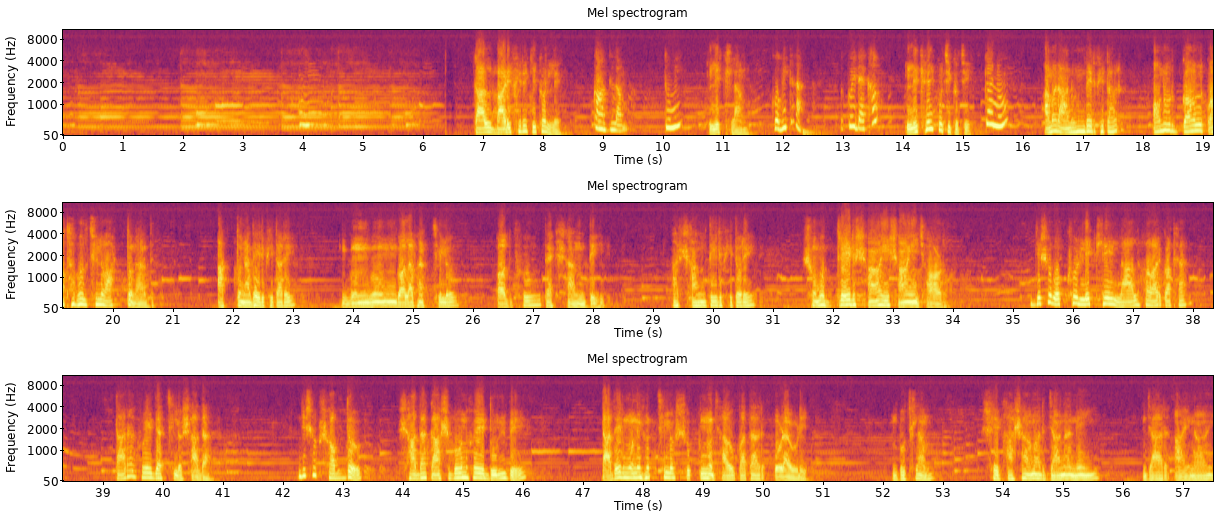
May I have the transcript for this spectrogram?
কাল বাড়ি ফিরে কি করলে? কাঁদলাম। তুমি? লিখলাম। কবিতা? কই দেখাও। লিখেই কুচি কুচি। কেন? আমার আনন্দের ভিতর অনর্গল কথা বলছিল আর্তনাদ। আত্মনাদের ভিতরে গুনগুন গলা ভাঙছিল অদ্ভুত এক শান্তি। আর শান্তির ভিতরে সমুদ্রের সাঁই সাঁই ঝড়। যেসব অক্ষর লিখলেই লাল হওয়ার কথা তারা হয়ে যাচ্ছিল সাদা। যেসব শব্দ সাদা কাশবন হয়ে দুলবে তাদের মনে হচ্ছিল শুকনো ঝাউ পাতার ওড়াউড়ি। বুঝলাম সে ভাষা আমার জানা নেই যার আয়নায়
